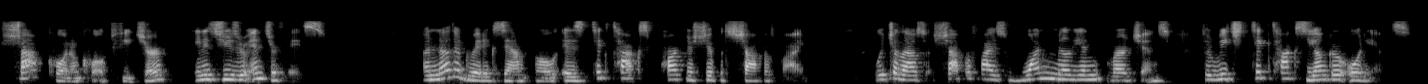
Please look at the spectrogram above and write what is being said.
shop quote unquote feature in its user interface. Another great example is TikTok's partnership with Shopify, which allows Shopify's 1 million merchants to reach TikTok's younger audience.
